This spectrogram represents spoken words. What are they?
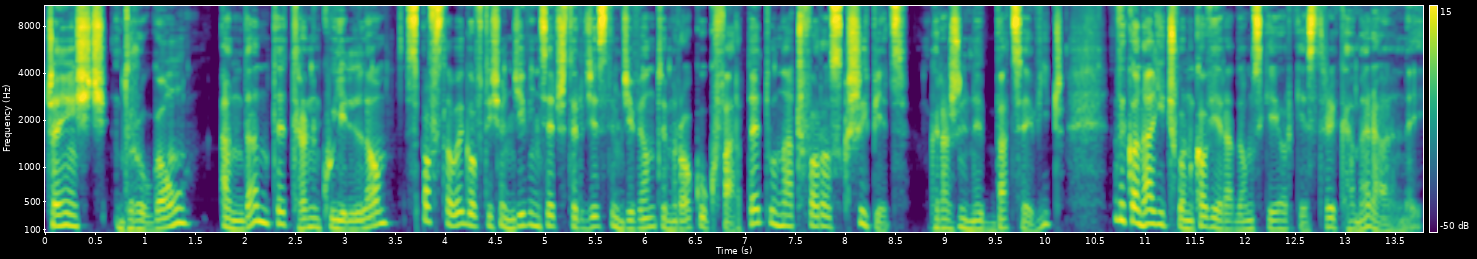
Część drugą Andante Tranquillo z powstałego w 1949 roku kwartetu na czworo skrzypiec Grażyny Bacewicz wykonali członkowie Radomskiej Orkiestry Kameralnej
